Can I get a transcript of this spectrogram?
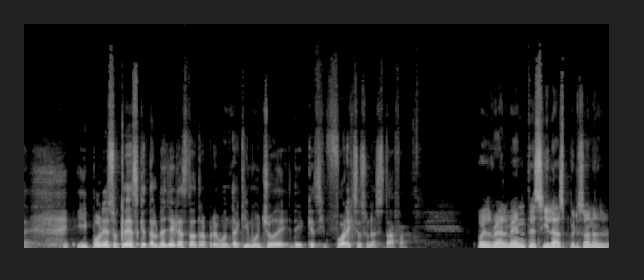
y por eso crees que tal vez llega esta otra pregunta aquí mucho de, de que si Forex es una estafa. Pues realmente si las personas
